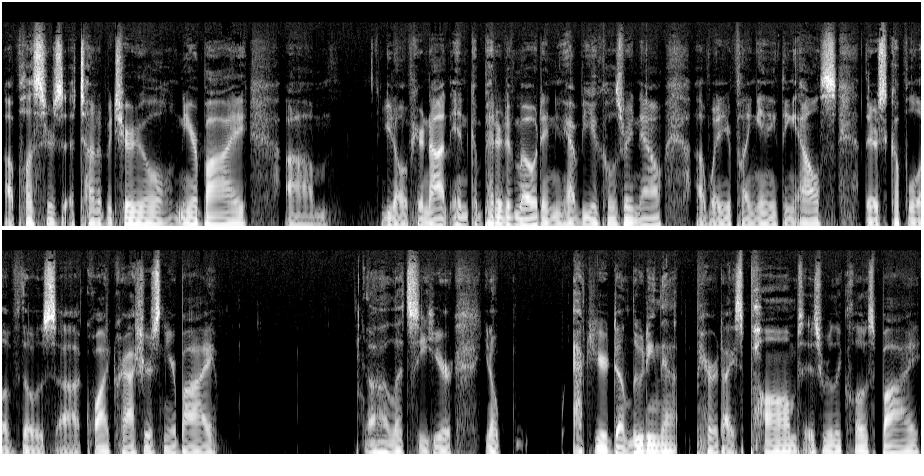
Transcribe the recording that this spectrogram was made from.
Uh, plus, there's a ton of material nearby. Um, you know, if you're not in competitive mode and you have vehicles right now, uh, when you're playing anything else, there's a couple of those uh, quad crashers nearby uh, let's see here. You know, after you're done looting that, Paradise Palms is really close by,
